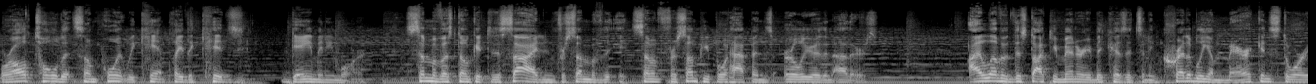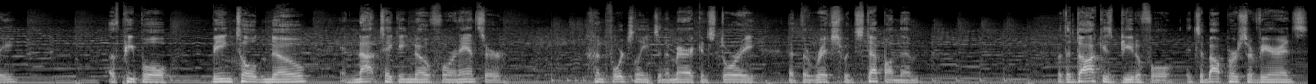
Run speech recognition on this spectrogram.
We're all told at some point we can't play the kids' game anymore. Some of us don't get to decide, and for some of the some for some people it happens earlier than others. I love this documentary because it's an incredibly American story of people being told no and not taking no for an answer. Unfortunately, it's an American story that the rich would step on them. But the doc is beautiful. It's about perseverance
